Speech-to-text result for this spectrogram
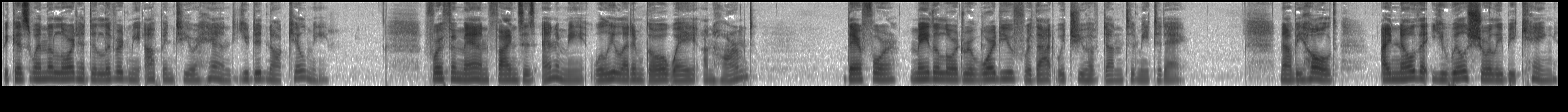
because when the Lord had delivered me up into your hand, you did not kill me. For if a man finds his enemy, will he let him go away unharmed? Therefore, may the Lord reward you for that which you have done to me today. Now behold, I know that you will surely be king,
